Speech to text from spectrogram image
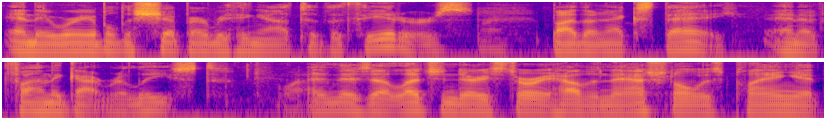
and they were able to ship everything out to the theaters by the next day, and it finally got released. And there's that legendary story how the National was playing it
